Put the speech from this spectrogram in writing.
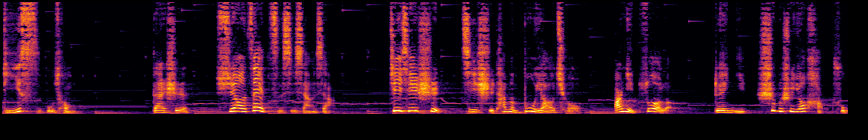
抵死不从。但是需要再仔细想想，这些事即使他们不要求，而你做了，对你是不是有好处？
